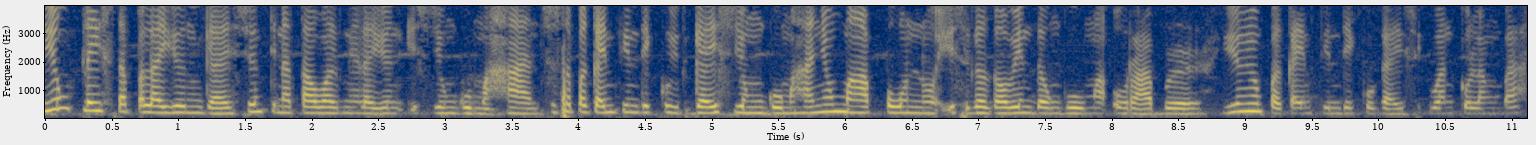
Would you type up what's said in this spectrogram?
yung place na pala yun guys, yung tinatawag nila yun is yung gumahan. So sa pagkaintindi ko guys, yung gumahan, yung mga puno is gagawin daw guma o rubber. Yun yung pagkaintindi ko guys. Iwan ko lang ba?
